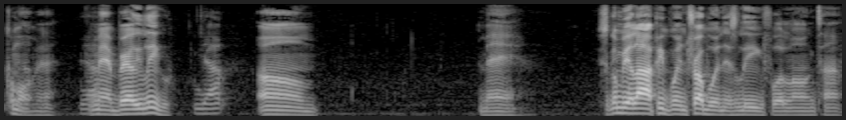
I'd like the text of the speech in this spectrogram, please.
Come on, man. Yeah. Man, barely legal. Yeah. Um, man, there's gonna be a lot of people in trouble in this league for a long time.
